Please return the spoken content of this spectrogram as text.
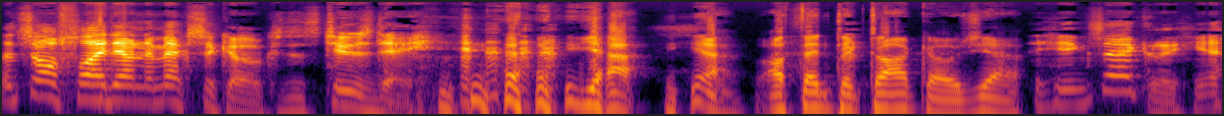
let's all fly down to Mexico because it's Tuesday. yeah, yeah. Authentic tacos, yeah. exactly. Yeah.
